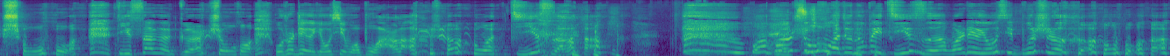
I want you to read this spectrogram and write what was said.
收获，第三个格收获。我说这个游戏我不玩了，然后我急死了，我光收获就能被急死。我说这个游戏不适合我。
